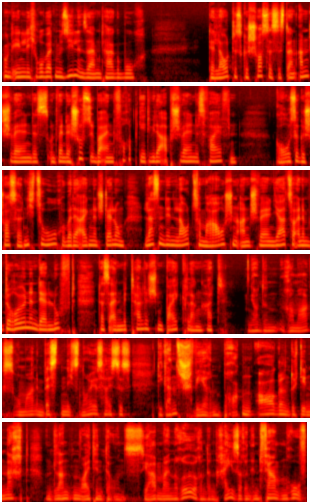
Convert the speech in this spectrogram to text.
Und ähnlich Robert Musil in seinem Tagebuch. Der Laut des Geschosses ist ein anschwellendes und wenn der Schuss über einen fortgeht, wieder abschwellendes Pfeifen. Große Geschosse, nicht zu hoch über der eigenen Stellung, lassen den Laut zum Rauschen anschwellen, ja zu einem Dröhnen der Luft, das einen metallischen Beiklang hat. Ja, und in Remarques Roman Im Westen nichts Neues heißt es, die ganz schweren Brocken orgeln durch die Nacht und landen weit hinter uns. Sie haben einen rührenden, heiseren, entfernten Ruf,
